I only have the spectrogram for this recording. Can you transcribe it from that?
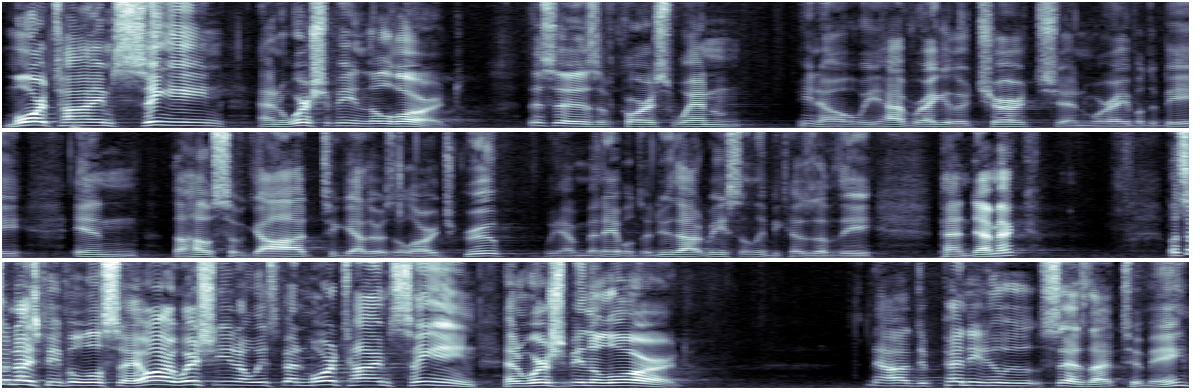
more time singing and worshiping the Lord. This is, of course, when you know, we have regular church and we're able to be in the house of God together as a large group. We haven't been able to do that recently because of the pandemic. But sometimes people will say, Oh, I wish, you know, we'd spend more time singing and worshiping the Lord. Now, depending who says that to me,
